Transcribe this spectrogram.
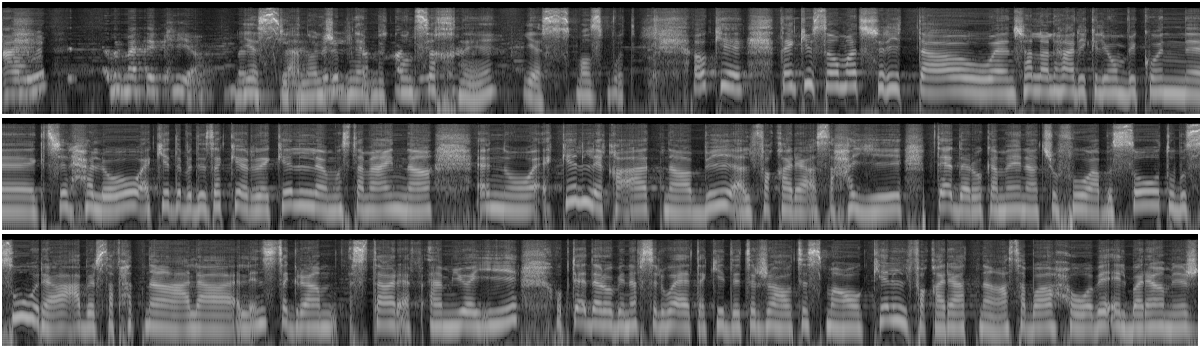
على الوجه. قبل ما تاكليها. yes لأنه الجبنة بتكون سخنة. yes مزبوط okay. Thank you so much ريتا وإن شاء الله نهارك اليوم بيكون كتير حلو. واكيد بدي أذكر كل مستمعينا إنه كل لقاءاتنا بالفقرة الصحية بتقدروا كمان تشوفوها بالصوت وبالصورة عبر صفحتنا على الإنستغرام ستار اف ام يو اي وبتقدروا بنفس الوقت أكيد ترجعوا تسمعوا كل فقراتنا على صباح وباقي البرامج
